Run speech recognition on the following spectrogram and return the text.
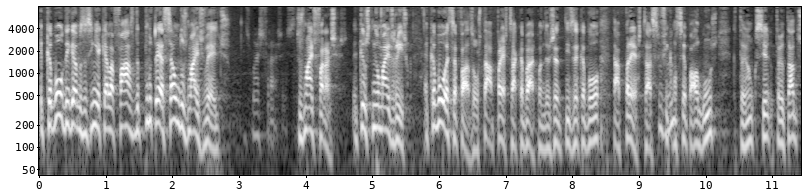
acabou, digamos assim, aquela fase de proteção dos mais velhos Os mais frágeis. dos mais frágeis, aqueles que tinham mais risco. Acabou essa fase, ou está prestes a acabar. Quando a gente diz acabou, está prestes. Há- Ficam sempre alguns que terão que ser tratados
